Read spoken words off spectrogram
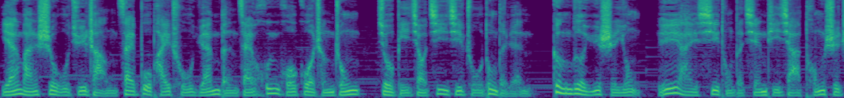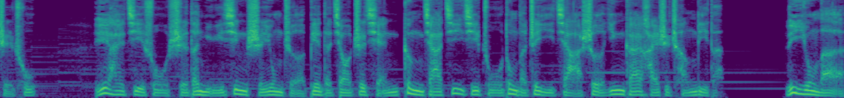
盐丸事务局长在不排除原本在婚活过程中就比较积极主动的人更乐于使用 AI 系统的前提下，同时指出，AI 技术使得女性使用者变得较之前更加积极主动的这一假设应该还是成立的。利用了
